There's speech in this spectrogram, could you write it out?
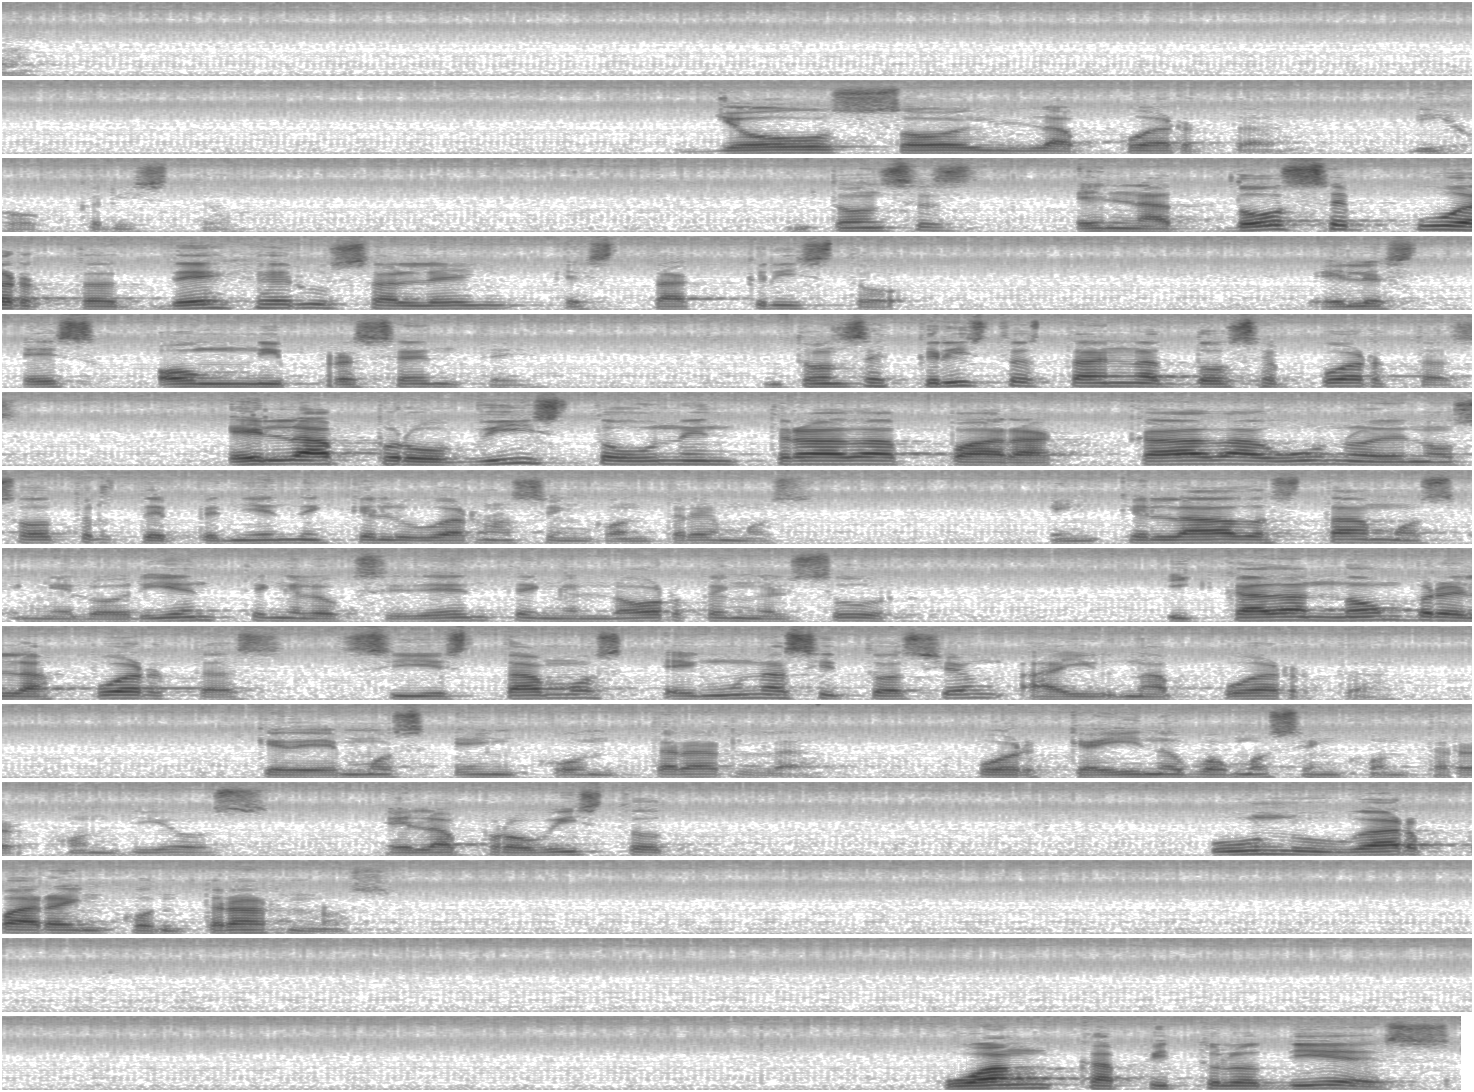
Yo soy la puerta, dijo Cristo. Entonces en las doce puertas de Jerusalén está Cristo. Él es, es, omnipresente. Entonces, Cristo está en las doce puertas. Él ha provisto una entrada para cada uno de nosotros dependiendo en qué lugar nos encontremos. En qué lado estamos, en el oriente, en el occidente, en el norte, en el sur. Y cada nombre de las puertas, si estamos en una situación, hay una puerta que debemos encontrarla porque ahí nos vamos a encontrar con Dios. Él ha provisto un lugar para encontrarnos. Juan capítulo 10.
